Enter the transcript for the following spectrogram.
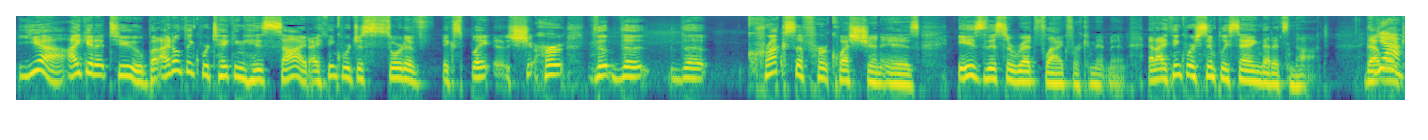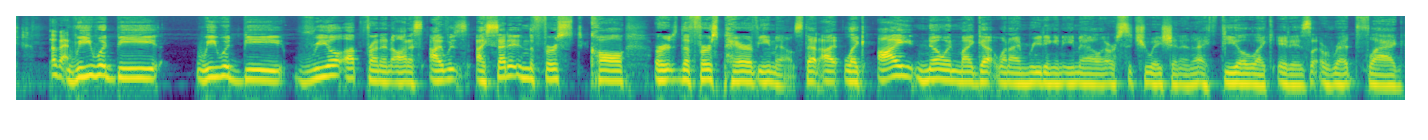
Yeah, I get it too, but I don't think we're taking his side. I think we're just sort of explain her the the the crux of her question is is this a red flag for commitment? And I think we're simply saying that it's not. That yeah. like okay. we would be we would be real upfront and honest. I was I said it in the first call or the first pair of emails that I like I know in my gut when I'm reading an email or situation and I feel like it is a red flag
